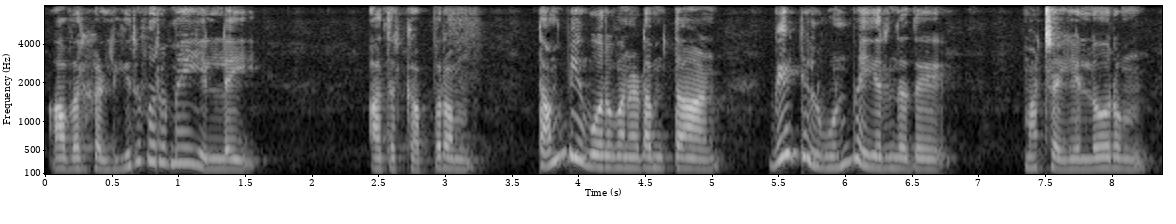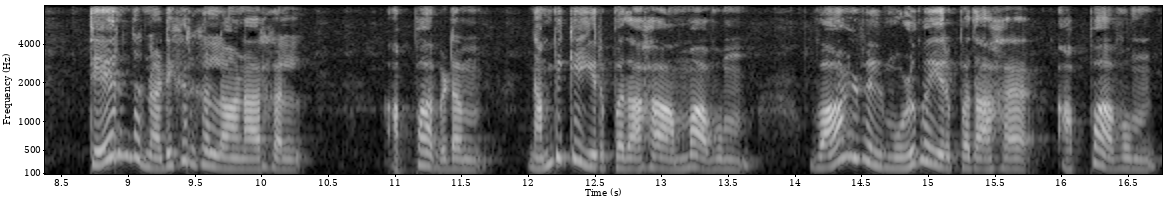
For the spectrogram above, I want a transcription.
அவர்கள் இருவருமே இல்லை. அதற்கப்புறம் தம்பி ஒருவனிடம்தான் வீட்டில் உண்மை இருந்தது. மற்ற எல்லோரும் தேர்ந்த நடிகர்கள் ஆனார்கள். அப்பாவிடம் நம்பிக்கை இருப்பதாக அம்மாவும் வாழ்வில் முழுமை இருப்பதாக அப்பாவும்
